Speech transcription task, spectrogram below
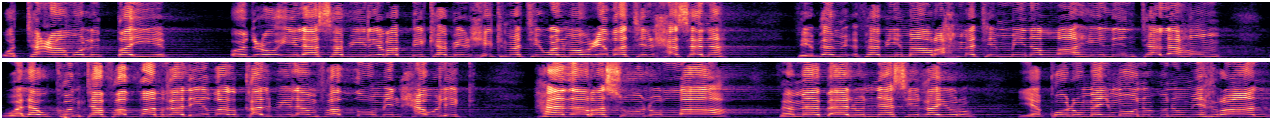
والتعامل الطيب. ادع إلى سبيل ربك بالحكمة والموعظة الحسنة. فبما رحمة من الله لنت لهم. ولو كنت فظا غليظ القلب لانفضوا من حولك. هذا رسول الله. فما بال الناس غيره. يقول ميمون بن مهران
